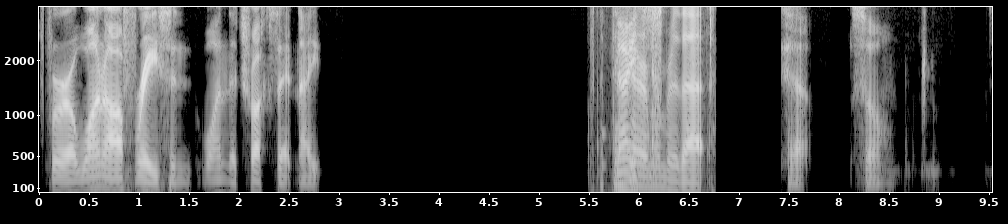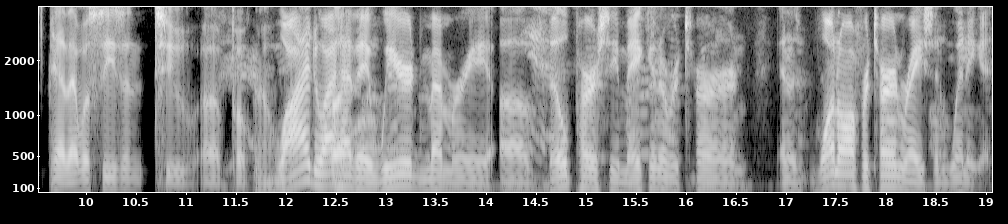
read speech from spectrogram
for a one-off race and won the trucks that night. I think I remember that. Yeah. So, yeah, that was season two of Pocono. Why do I But- have a weird memory of Bill Percy making a return in a one-off return race and winning it?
